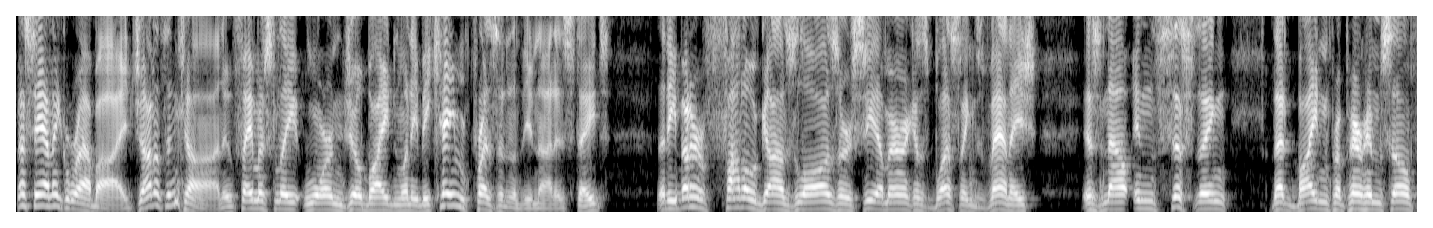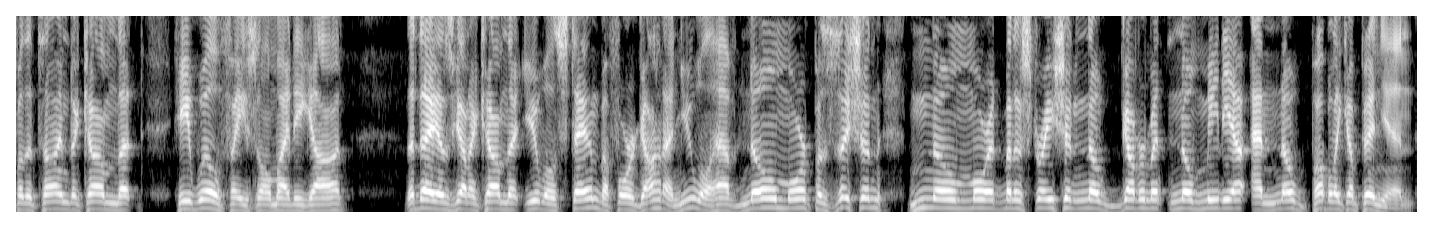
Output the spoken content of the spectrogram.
Messianic Rabbi Jonathan Cahn, who famously warned Joe Biden when he became President of the United States that he better follow God's laws or see America's blessings vanish, is now insisting that Biden prepare himself for the time to come that he will face Almighty God. The day is going to come that you will stand before God and you will have no more position, no more administration, no government, no media, and no public opinion.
